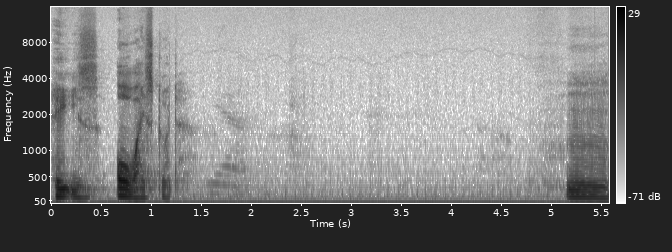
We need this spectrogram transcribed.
He is always good. Mm.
